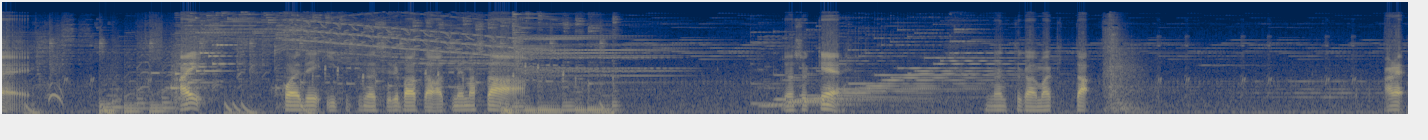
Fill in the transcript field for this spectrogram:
い。はい。これで5つのシルバースターを集めました。よし、オッケー。なんとかうまくいった。あれ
